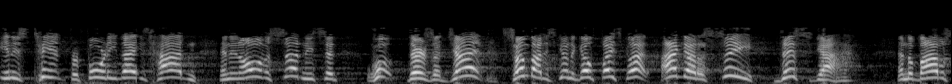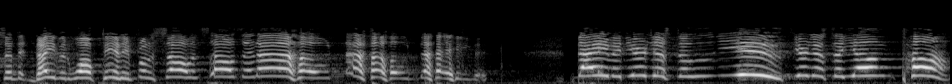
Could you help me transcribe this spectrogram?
in his tent for 40 days hiding, and then all of a sudden he said, Whoa, there's a giant. Somebody's going to go face Goliath. I got to see this guy. And the Bible said that David walked in in front of Saul and Saul said, Oh, no, David. David, you're just a youth. You're just a young punk.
